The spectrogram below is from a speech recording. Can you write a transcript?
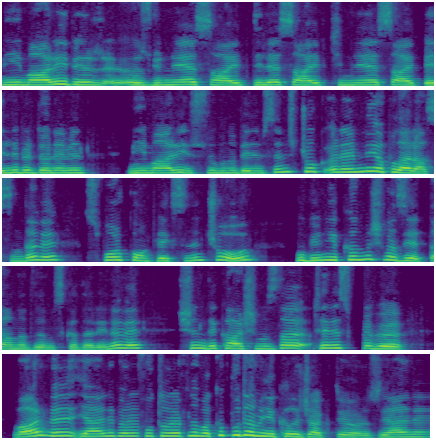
mimari bir e, özgünlüğe sahip, dile sahip, kimliğe sahip, belli bir dönemin mimari üslubunu benimsemiş çok önemli yapılar aslında ve spor kompleksinin çoğu bugün yıkılmış vaziyette anladığımız kadarıyla ve şimdi karşımızda tenis kulübü var ve yani böyle fotoğrafına bakıp bu da mı yıkılacak diyoruz. Yani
